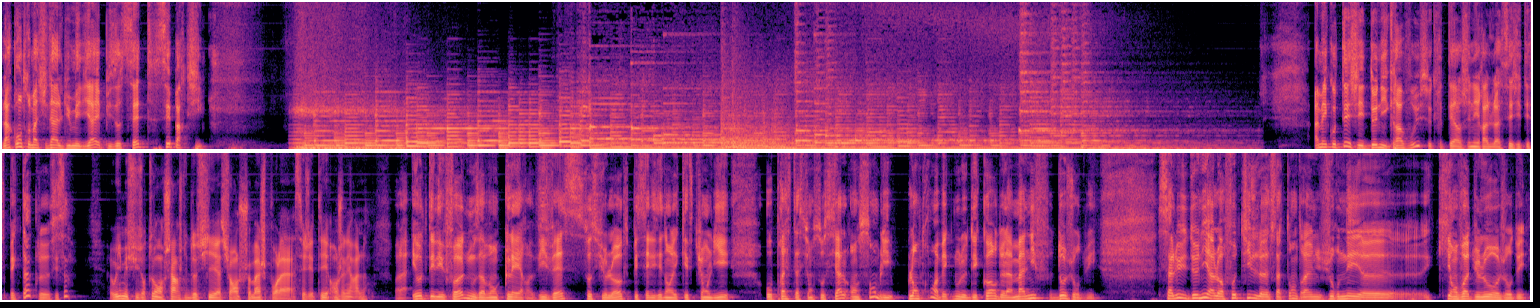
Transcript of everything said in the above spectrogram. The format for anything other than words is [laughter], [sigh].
La contre-matinale du média, épisode 7, c'est parti. À mes côtés, j'ai Denis Gravouille, secrétaire général de la CGT Spectacle, c'est ça? Oui, mais je suis surtout en charge du dossier assurance chômage pour la CGT en général. Voilà. Et au téléphone, nous avons Claire Vives, sociologue spécialisée dans les questions liées aux prestations sociales. Ensemble, ils planteront avec nous le décor de la manif d'aujourd'hui. Salut Denis, alors faut-il s'attendre à une journée euh, qui envoie du lourd aujourd'hui?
